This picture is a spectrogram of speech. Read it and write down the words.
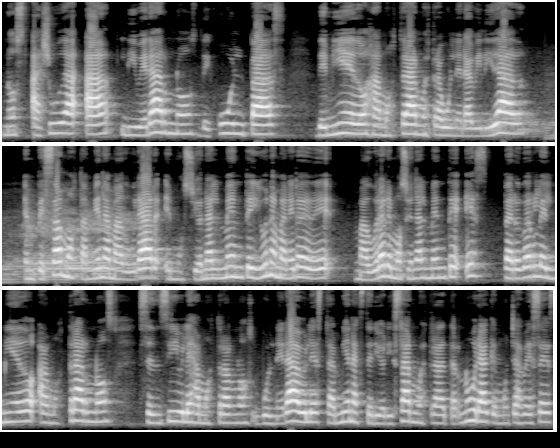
nos ayuda a liberarnos de culpas, de miedos, a mostrar nuestra vulnerabilidad. Empezamos también a madurar emocionalmente y una manera de madurar emocionalmente es perderle el miedo a mostrarnos sensibles, a mostrarnos vulnerables, también a exteriorizar nuestra ternura, que muchas veces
